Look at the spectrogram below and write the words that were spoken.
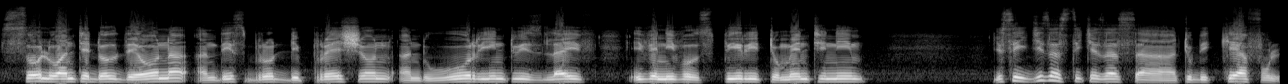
Saul wanted all the honor, and this brought depression and worry into his life, even evil spirit tormenting him. You see, Jesus teaches us uh, to be careful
